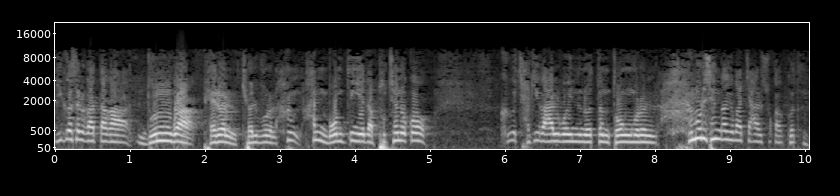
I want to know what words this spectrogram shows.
이것을 갖다가 눈과 배를 결부를 한, 한 몸뚱이에다 붙여놓고 그 자기가 알고 있는 어떤 동물을 아무리 생각해봤자 알 수가 없거든.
